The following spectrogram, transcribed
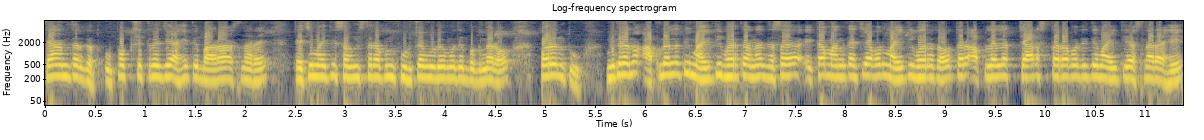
त्या अंतर्गत उपक्षेत्र जे आहे ते बारा असणार आहे. त्याची माहिती सविस्तर आपण पुढच्या व्हिडिओमध्ये बघणार आहोत. परंतु मित्रांनो आपल्याला ती माहिती भरताना जसं एका मानकाची आपण माहिती भरत आहोत तर आपल्याला चार स्तरामध्ये ती माहिती असणार आहे.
